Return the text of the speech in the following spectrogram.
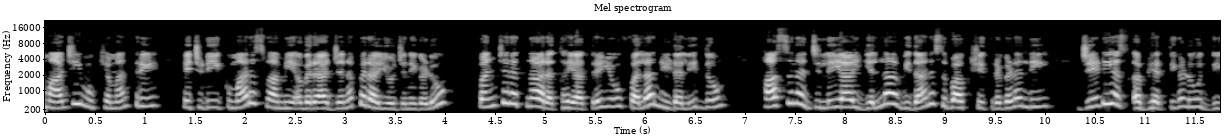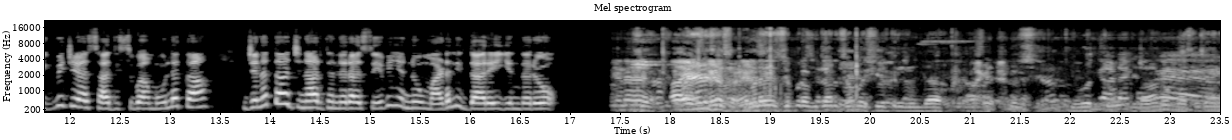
ಮಾಜಿ ಮುಖ್ಯಮಂತ್ರಿ ಎಚ್ ಡಿ ಕುಮಾರಸ್ವಾಮಿ ಅವರ ಜನಪರ ಯೋಜನೆಗಳು, ಪಂಚರತ್ನ ರಥಯಾತ್ರೆಯು ಫಲ ನೀಡಲಿದ್ದು ಹಾಸನ ಜಿಲ್ಲೆಯ ಎಲ್ಲಾ ವಿಧಾನಸಭಾ ಕ್ಷೇತ್ರಗಳಲ್ಲಿ ಜೆಡಿಎಸ್ ಅಭ್ಯರ್ಥಿಗಳು ದಿಗ್ವಿಜಯ ಸಾಧಿಸುವ ಮೂಲಕ ಜನತಾ ಜನಾರ್ದನರ ಸೇವೆಯನ್ನು ಮಾಡಲಿದ್ದಾರೆ ಎಂದರು. ಹೊಳೆನರಸೀಪುರ ವಿಧಾನಸಭಾ ಕ್ಷೇತ್ರದಿಂದ ಇವತ್ತು ನಾನು ಮತದಾನ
